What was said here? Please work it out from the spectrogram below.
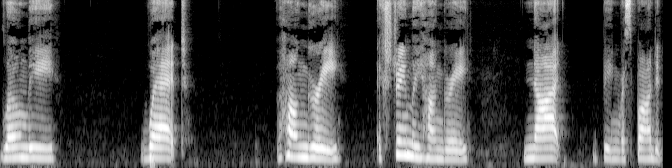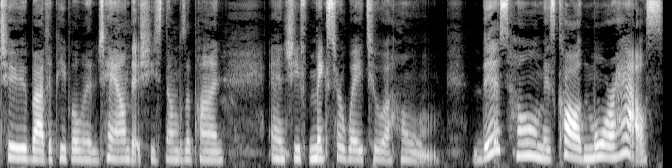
lonely, wet, hungry, extremely hungry, not being responded to by the people in the town that she stumbles upon. And she makes her way to a home. This home is called Moor House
